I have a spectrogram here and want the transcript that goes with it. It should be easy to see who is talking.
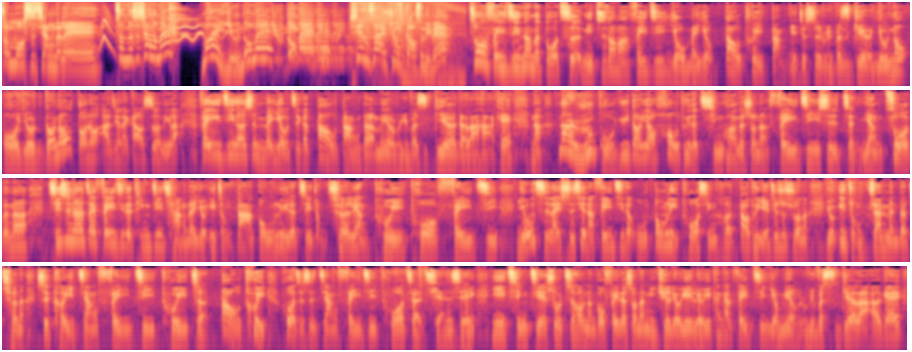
Speaker 1: 怎么是这样的嘞？真的是这样的咩？My you know 咩？You know 咩？现在就告诉你呗。
Speaker 2: 坐飞机那么多次，你知道吗？飞机有没有倒退档，也就是 reverse gear？You know or you don't know？Don't know？阿健来告诉你了，飞机呢是没有这个倒档的，没有 reverse gear 的啦哈。OK，那那如果遇到要后退的情况的时候呢，飞机是怎样做的呢？其实呢，在飞机的停机场呢，有一种大功率的这种车辆推脱飞机，由此来实现呢飞机的无动力拖行和倒退。也就是说呢，有一种专门的车呢，是可以将飞机推着倒退，或者是将飞机拖着前行。疫情结束之后能够飞的时候呢，你去留意留意看看飞机有没有 reverse gear 啦，OK。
